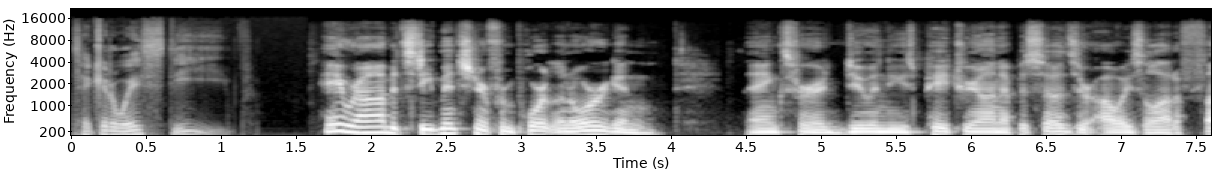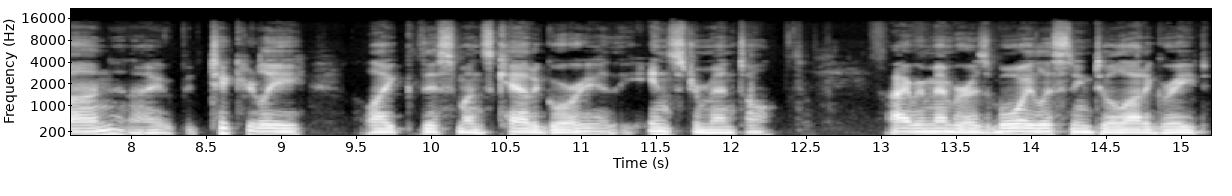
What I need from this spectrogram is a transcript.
take it away, Steve. Hey, Rob, it's Steve Mitchner from Portland, Oregon. Thanks for doing these Patreon episodes. They're always a lot of fun, and I particularly like this month's category, the instrumental. I remember as a boy listening to a lot of great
